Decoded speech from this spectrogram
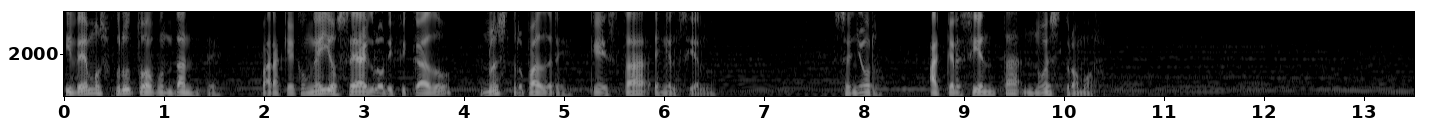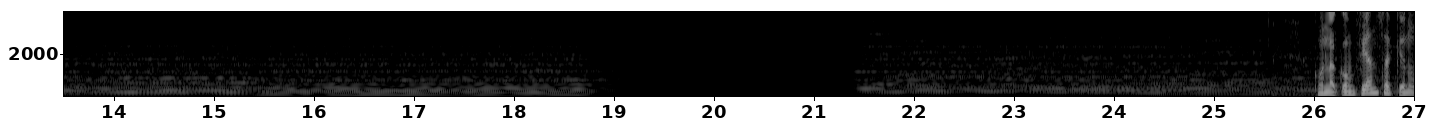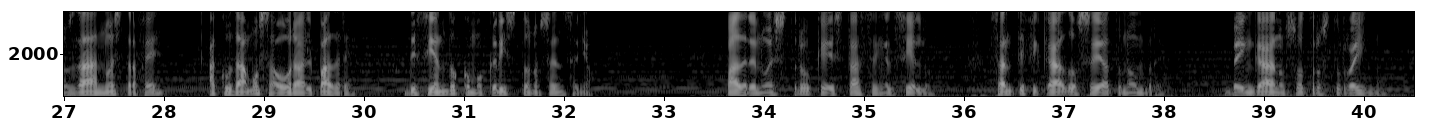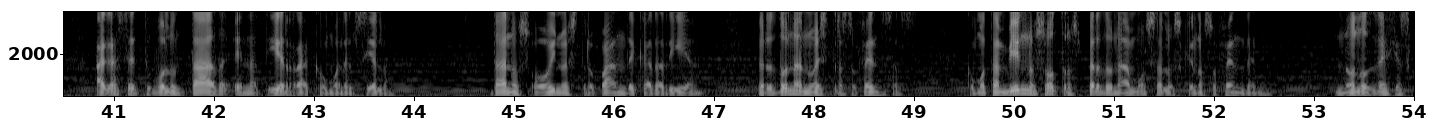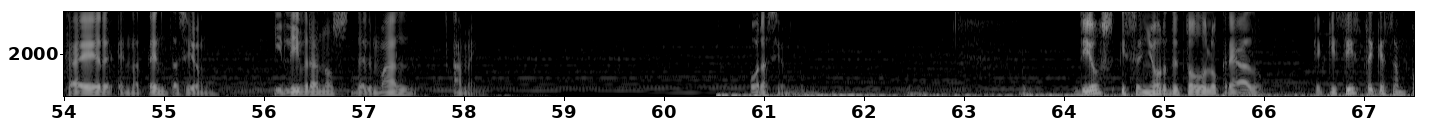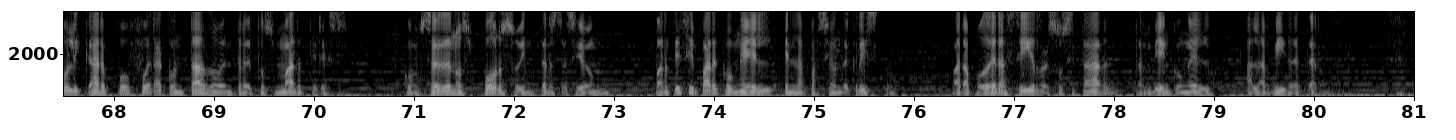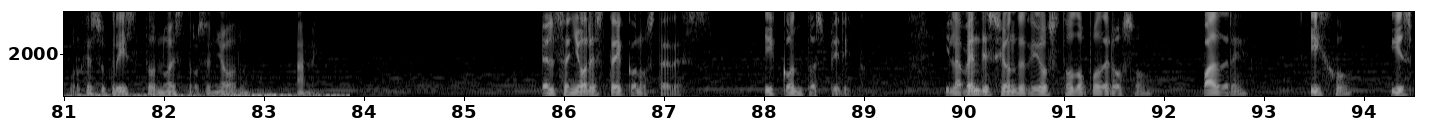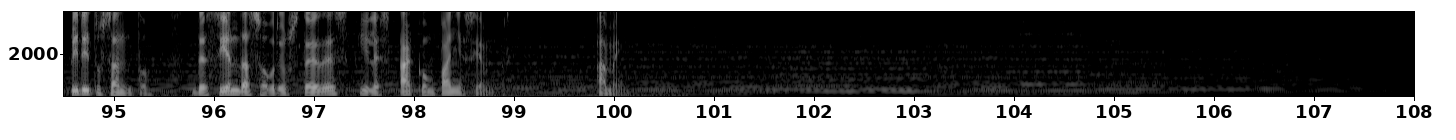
y demos fruto abundante, para que con ello sea glorificado nuestro Padre que está en el cielo. Señor, acrecienta nuestro amor. Con la confianza que nos da nuestra fe, acudamos ahora al Padre, diciendo como Cristo nos enseñó. Padre nuestro que estás en el cielo, santificado sea tu nombre, venga a nosotros tu reino, hágase tu voluntad en la tierra como en el cielo. Danos hoy nuestro pan de cada día, perdona nuestras ofensas, como también nosotros perdonamos a los que nos ofenden. No nos dejes caer en la tentación y líbranos del mal. Amén. Oración. Dios y Señor de todo lo creado, que quisiste que San Policarpo fuera contado entre tus mártires, concédenos por su intercesión participar con él en la pasión de Cristo, para poder así resucitar también con él a la vida eterna. Por Jesucristo nuestro Señor. Amén. El Señor esté con ustedes y con tu espíritu. Y la bendición de Dios Todopoderoso, Padre, Hijo y Espíritu Santo, descienda sobre ustedes y les acompañe siempre. Amén.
